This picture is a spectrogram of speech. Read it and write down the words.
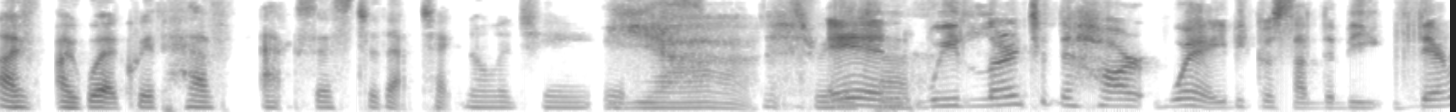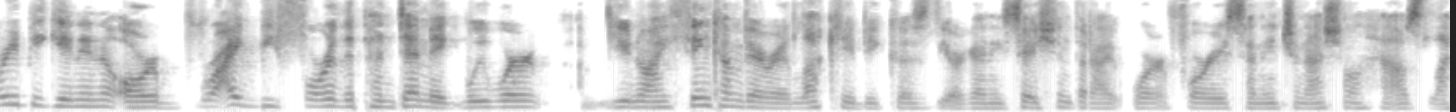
I've, I work with have access to that technology. It's, yeah it's really and tough. we learned it the hard way because at the be- very beginning or right before the pandemic we were you know i think i'm very lucky because the organization that i work for is an international house la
